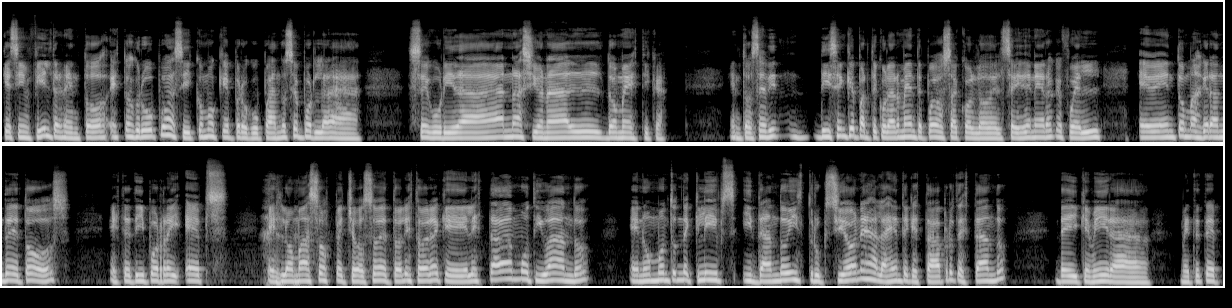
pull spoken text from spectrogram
que se infiltran en todos estos grupos, así como que preocupándose por la seguridad nacional doméstica. Entonces di- dicen que particularmente, pues, o sea, con lo del 6 de enero, que fue el evento más grande de todos, este tipo Ray Epps es lo más sospechoso de toda la historia, que él estaba motivando en un montón de clips y dando instrucciones a la gente que estaba protestando de que mira, métete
